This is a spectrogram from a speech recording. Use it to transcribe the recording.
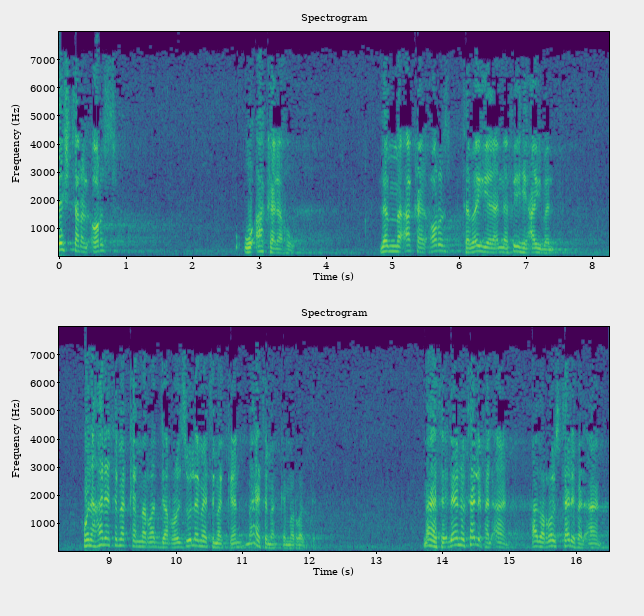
اشترى الأرز وأكله. لما أكل الأرز تبين أن فيه عيبا. هنا هل يتمكن من رد الرز ولا ما يتمكن؟ ما يتمكن من رده. ما يت... لأنه تلف الآن. هذا الرز تلف الآن.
